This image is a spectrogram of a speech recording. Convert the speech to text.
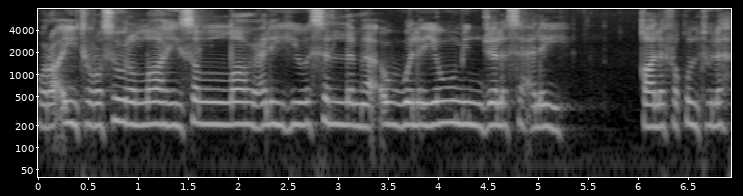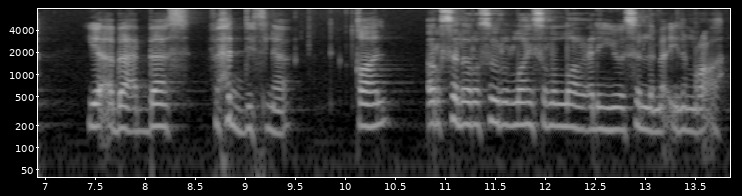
ورأيت رسول الله صلى الله عليه وسلم أول يوم جلس عليه. قال فقلت له يا أبا عباس فحدثنا. قال أرسل رسول الله صلى الله عليه وسلم إلى امرأة.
